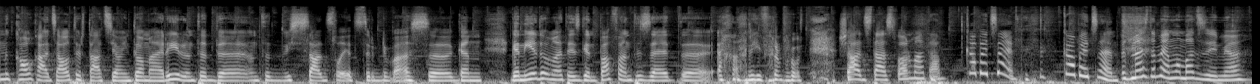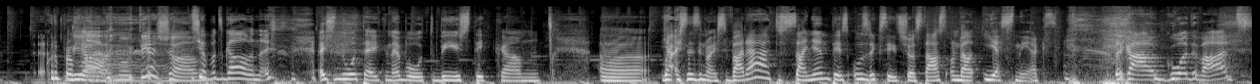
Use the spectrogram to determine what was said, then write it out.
nu, kaut kādas autoritātes jau viņi tomēr ir, un tad, uh, un tad visas tādas lietas tur gribās gan, gan iedomāties, gan pafantazēt, arī varbūt šādas tās formātā. Kāpēc ne? Kāpēc ne? Bet mēs dabūjām labu atzīmi, jā. Kur problēma? Jā, nu, tiešām. Tas jau pats galvenais. es noteikti nebūtu bijusi tik. Um, uh, jā, es nezinu, es varētu saņemties, uzrakstīt šo stāstu un vēl iesniegt. Tā kā goda vārds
